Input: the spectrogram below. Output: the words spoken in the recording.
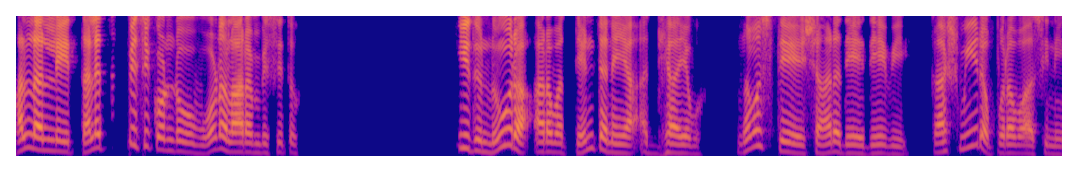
ಅಲ್ಲಲ್ಲಿ ತಲೆ ತಪ್ಪಿಸಿಕೊಂಡು ಓಡಲಾರಂಭಿಸಿತು. ಇದು ನೂರ ಅರವತ್ತೆಂಟನೆಯ ಅಧ್ಯಾಯವು. ನಮಸ್ತೆ ಶಾರದೆ ದೇವಿ, ಕಾಶ್ಮೀರ ಪುರವಾಸಿನಿ.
